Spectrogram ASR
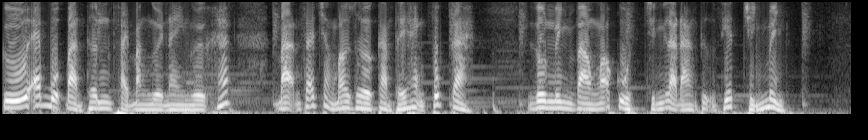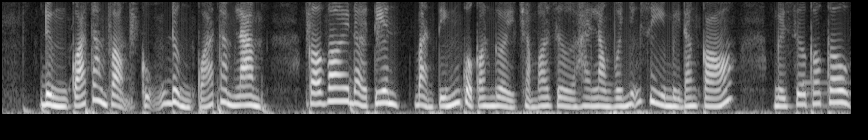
Cứ ép buộc bản thân phải bằng người này người khác, bạn sẽ chẳng bao giờ cảm thấy hạnh phúc cả. Dồn mình vào ngõ cụt chính là đang tự giết chính mình. Đừng quá tham vọng cũng đừng quá tham lam. Có voi đòi tiên, bản tính của con người chẳng bao giờ hài lòng với những gì mình đang có. Người xưa có câu,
